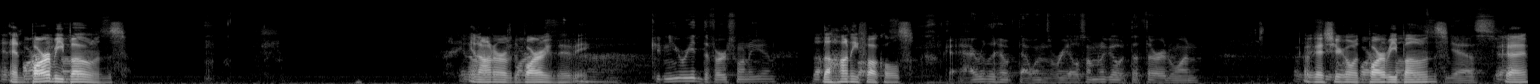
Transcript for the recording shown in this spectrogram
and Barbie Bones. In honor of the Barbie movie, Can you read the first one again? the Honeyfuckles. Okay, I really hope that one's real, so I'm gonna go with the third one. Okay, so you're going with Barbie Bones. Yes. Okay,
